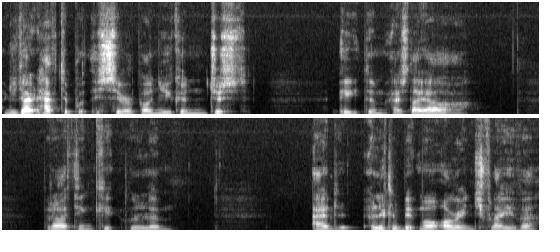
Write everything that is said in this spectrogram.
And you don't have to put this syrup on, you can just eat them as they are. But I think it will um, add a little bit more orange flavour.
